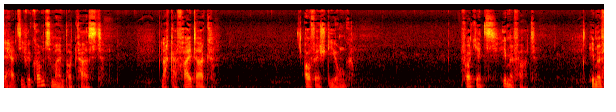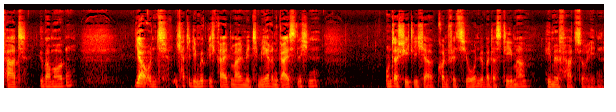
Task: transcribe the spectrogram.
Ja, herzlich willkommen zu meinem Podcast. Nach Karfreitag, Auferstehung, folgt jetzt Himmelfahrt. Himmelfahrt übermorgen. Ja, und ich hatte die Möglichkeit, mal mit mehreren Geistlichen unterschiedlicher Konfessionen über das Thema Himmelfahrt zu reden.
